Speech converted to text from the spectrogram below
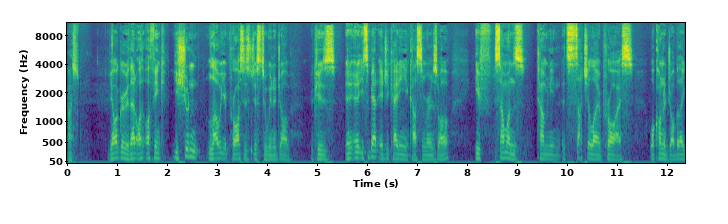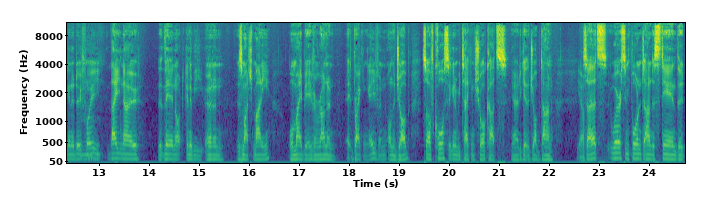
Nice. Yeah, I agree with that. I, I think you shouldn't lower your prices just to win a job because it's about educating your customer as well. If someone's coming in at such a low price, what kind of job are they going to do for mm. you? They know that they're not going to be earning as much money or maybe even running eh, breaking even on the job. So of course they're going to be taking shortcuts, you know, to get the job done. Yeah. So that's where it's important to understand that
